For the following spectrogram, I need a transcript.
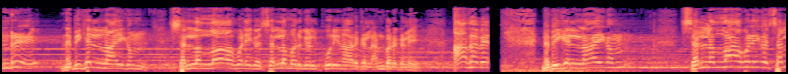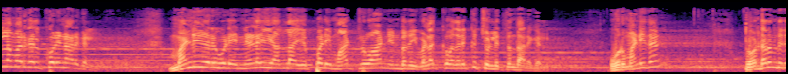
என்று நபிகள் நாயகம் செல்லல்லாஹுலைக செல்லமர்கள் கூறினார்கள் அன்பர்களே. ஆகவே நபிகள் நாயகம் செல்லல்லாஹுலைக செல்லமர்கள் கூறினார்கள் மனிதர்களுடைய நிலையை அல்லாஹ் எப்படி மாற்றுவான் என்பதை விளக்குவதற்கு சொல்லித் தந்தார்கள். ஒரு மனிதன் தொடர்ந்து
